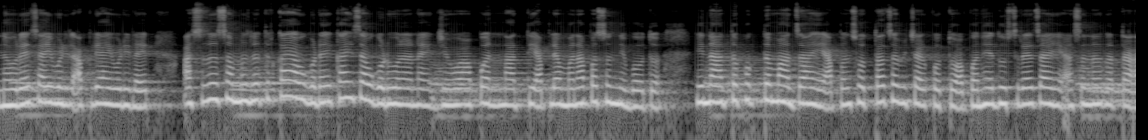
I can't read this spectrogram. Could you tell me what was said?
नवऱ्याचे आईवडील आपले आईवडील आहेत. असं जर समजलं तर काय अवघड आहे? काहीच अवघड होणार नाही. जेव्हा आपण नाती आपल्या मनापासून निभवतो हे नातं फक्त माझं आहे आपण स्वतःचा विचार करतो आपण हे दुसऱ्याचं आहे असं न करता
